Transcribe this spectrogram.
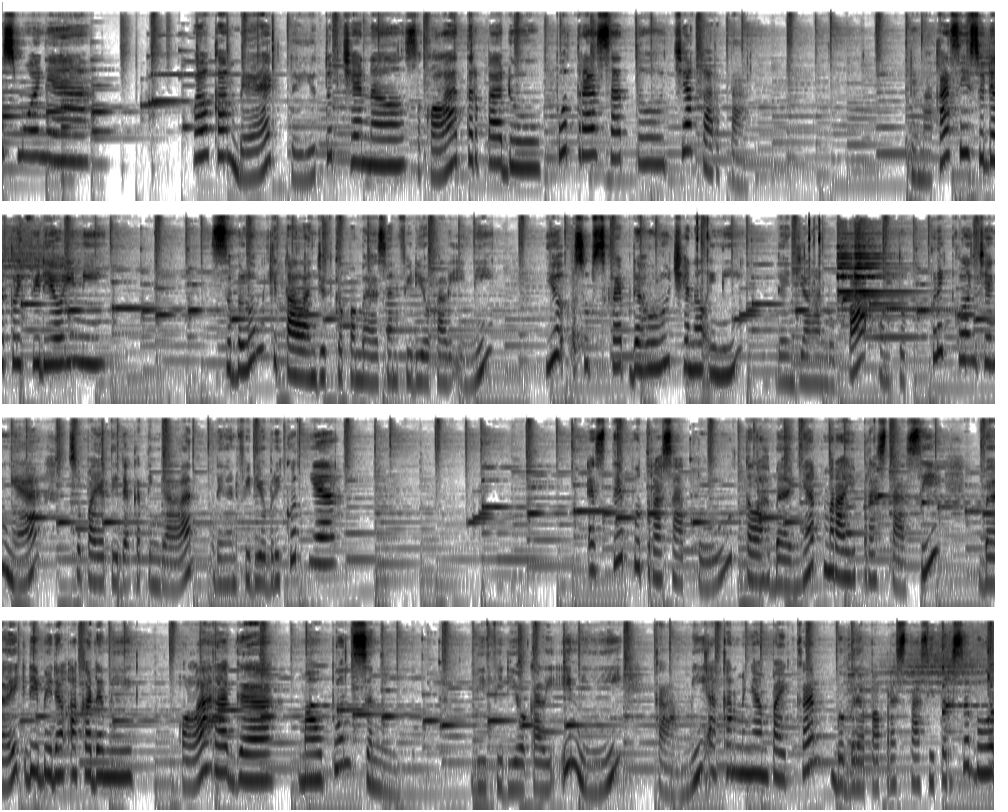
Semuanya, welcome back to YouTube channel Sekolah Terpadu Putra 1 Jakarta. Terima kasih sudah klik video ini. Sebelum kita lanjut ke pembahasan video kali ini, yuk subscribe dahulu channel ini dan jangan lupa untuk klik loncengnya supaya tidak ketinggalan dengan video berikutnya. SD Putra 1 telah banyak meraih prestasi baik di bidang akademik, olahraga, maupun seni. Di video kali ini, kami akan menyampaikan beberapa prestasi tersebut.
